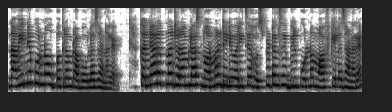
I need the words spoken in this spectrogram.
नाविन्यपूर्ण उपक्रम राबवला जाणार आहे. कन्यारत्न जन्मल्यास नॉर्मल डिलिव्हरीचे हॉस्पिटलचे बिल पूर्ण माफ केलं जाणार आहे.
